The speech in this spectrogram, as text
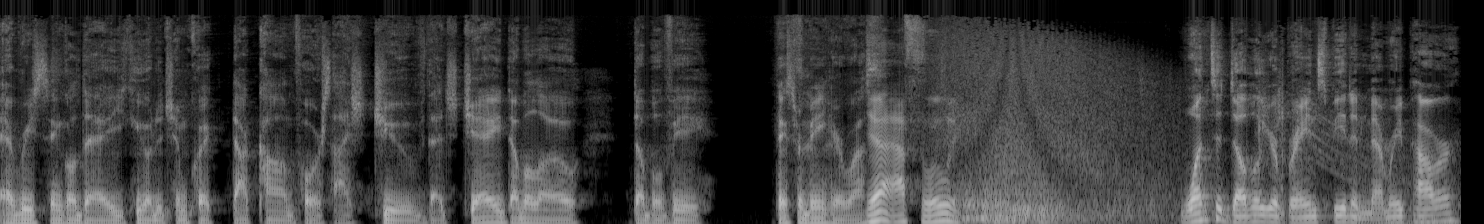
every single day, you can go to jimkwik.com forward slash Joovv. That's J O O double V. Thanks for being here, Wes. Yeah, absolutely. Want to double your brain speed and memory power?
